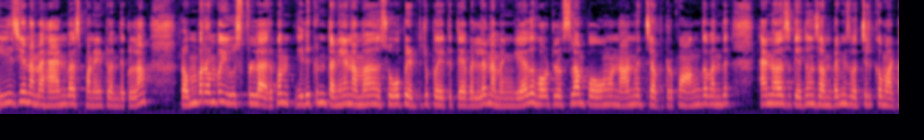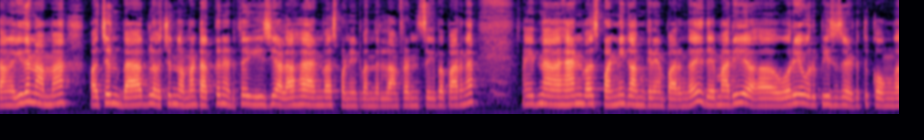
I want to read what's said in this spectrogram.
ஈஸியாக நம்ம ஹேண்ட் வாஷ் பண்ணிட்டு வந்துக்கலாம். ரொம்ப ரொம்ப யூஸ்ஃபுல்லாக இருக்கும். இதுக்குன்னு தனியாக நம்ம சோப் எடுத்துகிட்டு போய்க்க தேவையில்லை. நம்ம எங்கேயாவது ஹோட்டல்ஸ்லாம் போவோம் நான்வெஜ் சாப்பிட்ருப்போம் அங்கே வந்து ஹேண்ட் வாஷ்க்கு எதுவும் சம்டைம்ஸ் வச்சிருக்க மாட்டாங்க. இதை நம்ம வச்சு பேக்கில் வச்சுருந்தோம்னா டக்குன்னு எடுத்து ஈஸியாக அழகாக ஹேண்ட் வாஷ் பண்ணிட்டு வந்துடலாம் ஃப்ரெண்ட்ஸ் இப்போ பாருங்கள் இது நான் ஹேண்ட் வாஷ் பண்ணி காமிக்கிறேன் பாருங்கள் இதே மாதிரி ஒரே ஒரு பீசஸ் எடுத்துக்கோங்க.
